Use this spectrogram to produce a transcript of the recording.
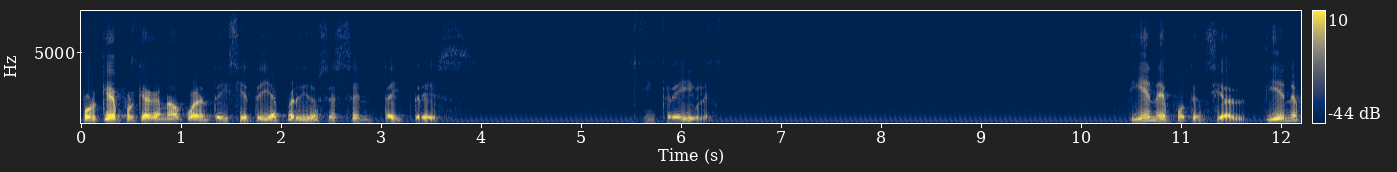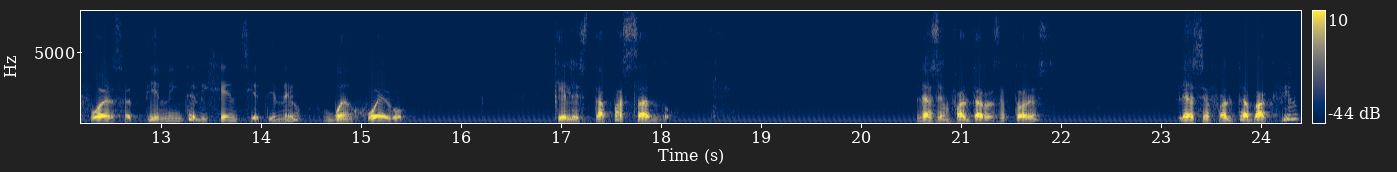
¿Por qué? Porque ha ganado 47 y ha perdido 63. Increíble. Tiene potencial, tiene fuerza, tiene inteligencia, tiene buen juego. ¿Qué le está pasando? ¿Le hacen falta receptores? ¿Le hace falta backfield?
